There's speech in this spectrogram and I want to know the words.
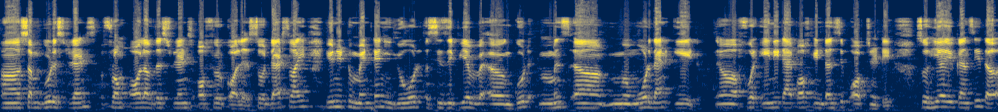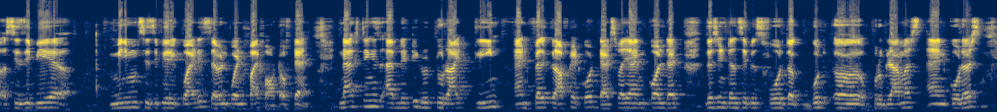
uh, some good students from all of the students of your college. So that's why you need to maintain your CGPA uh, good means uh, more than 8 uh, for any type of internship opportunity. So here you can see the CGPA minimum CGPA required is 7.5 out of 10. Next thing is ability to, to write clean and well crafted code. That's why I am called that this internship is for the good uh, programmers and coders.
